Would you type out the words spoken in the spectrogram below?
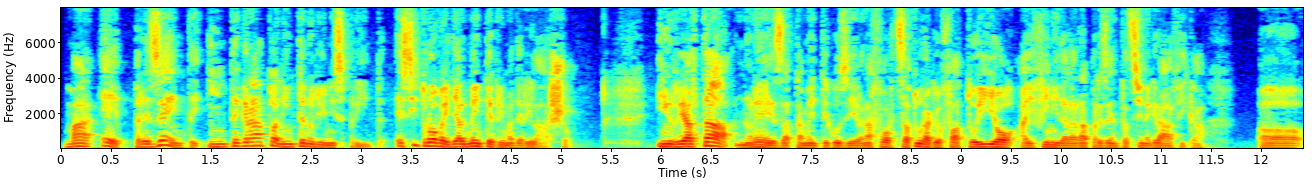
ma è presente, integrato all'interno di ogni sprint e si trova idealmente prima del rilascio. In realtà non è esattamente così, è una forzatura che ho fatto io ai fini della rappresentazione grafica. Uh,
